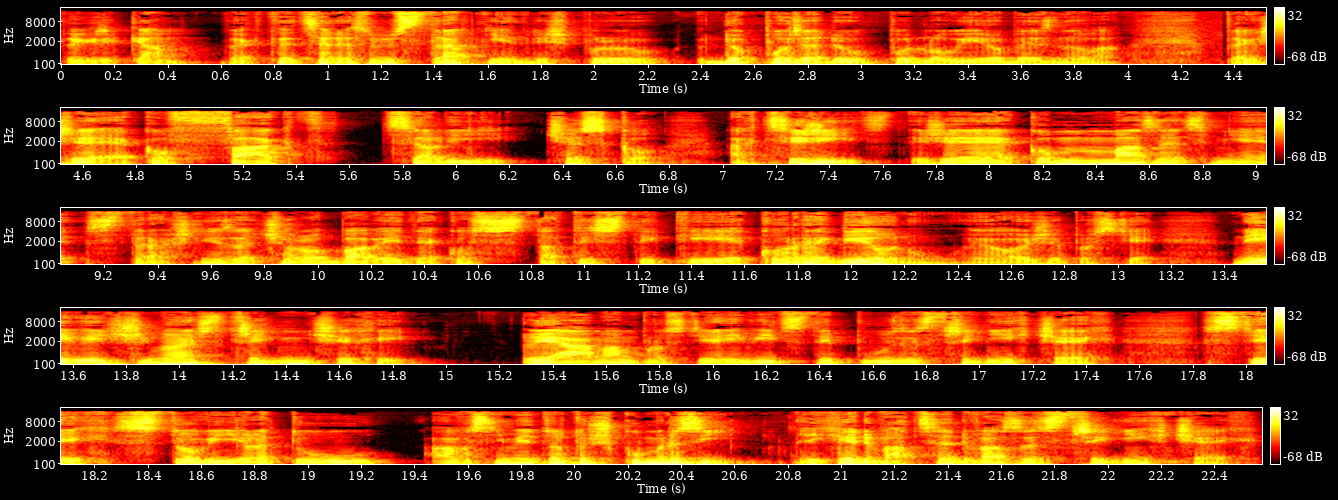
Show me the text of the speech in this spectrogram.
Tak říkám, tak teď se nesmím strapnit, když půjdu do pořadu po dlouhý době znova. Takže jako fakt celý Česko. A chci říct, že jako mazec mě strašně začalo bavit jako statistiky jako regionů, jo? že prostě největší máš střední Čechy. Já mám prostě nejvíc typů ze středních Čech z těch 100 výletů a vlastně mě to trošku mrzí. Jich je 22 ze středních Čech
